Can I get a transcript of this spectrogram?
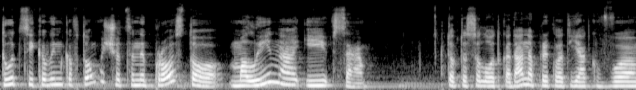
тут цікавинка в тому, що це не просто малина і все. Тобто солодка, да? наприклад, як в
